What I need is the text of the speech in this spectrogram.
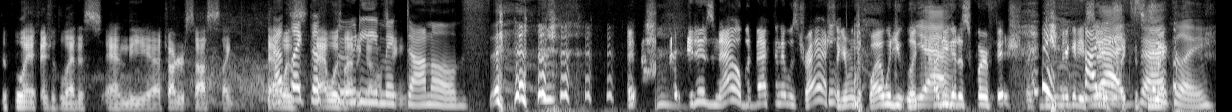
the fillet of fish with lettuce and the uh, tartar sauce. Like that That's was like the that was foodie McDonald's. McDonald's. It, it is now, but back then it was trash. Like everyone's like, why would you like? How do you get a square fish? Like, it doesn't make any sense. Yeah, Like, this is like- exactly.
